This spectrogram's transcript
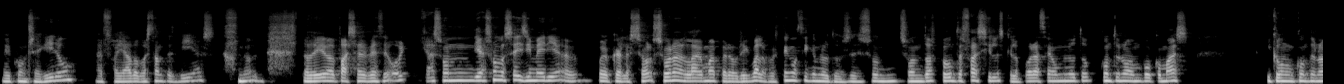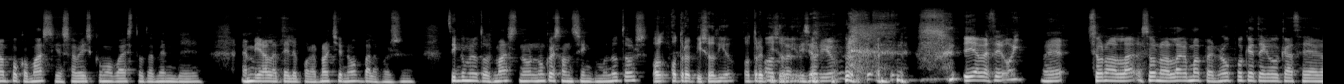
he conseguido, he fallado bastantes días. ¿no? Todavía me pasa a veces, ya, son, ya son las seis y media, eh, porque suena la alarma, pero digo, vale, pues tengo cinco minutos. Son, son dos preguntas fáciles que lo puedo hacer un minuto, continúa un poco más y con continuar un poco más, ya sabéis cómo va esto también de enviar la tele por la noche, ¿no? Vale, pues eh, cinco minutos más, no, nunca son cinco minutos. otro episodio, otro episodio. Otro episodio. y a veces, uy, me suena, alarma, pero no porque tengo que hacer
